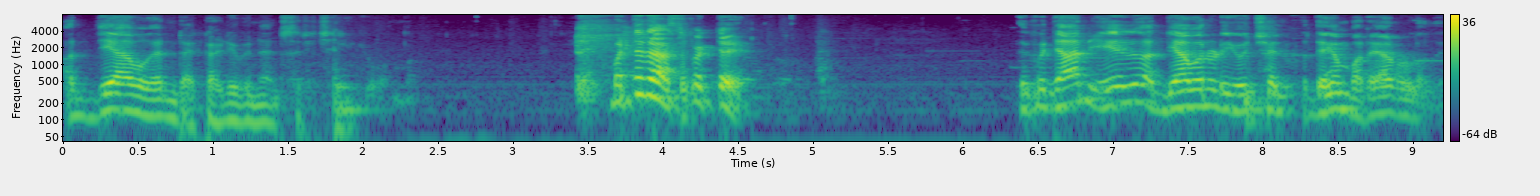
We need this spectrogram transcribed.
അധ്യാപകന്റെ കഴിവിനനുസരിച്ചിരിക്കും ഒന്ന് മറ്റൊരു ആസ്പെക്റ്റ് ഇപ്പം ഞാൻ ഏത് അധ്യാപകനോട് ചോദിച്ചാലും അദ്ദേഹം പറയാറുള്ളത്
